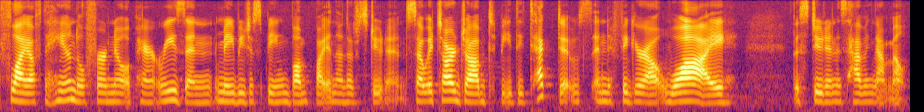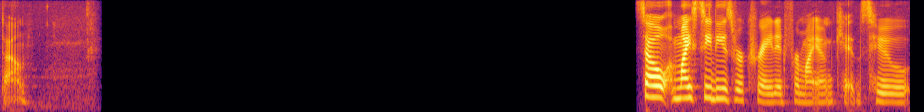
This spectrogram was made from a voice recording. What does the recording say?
fly off the handle for no apparent reason, maybe just being bumped by another student. So it's our job to be detectives and to figure out why the student is having that meltdown. So my CDs were created for my own kids who,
